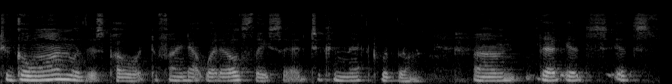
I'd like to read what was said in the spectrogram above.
to go on with this poet, to find out what else they said, to connect with them. Um, that it's it's it,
